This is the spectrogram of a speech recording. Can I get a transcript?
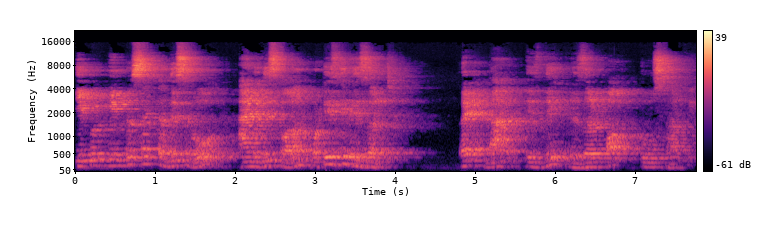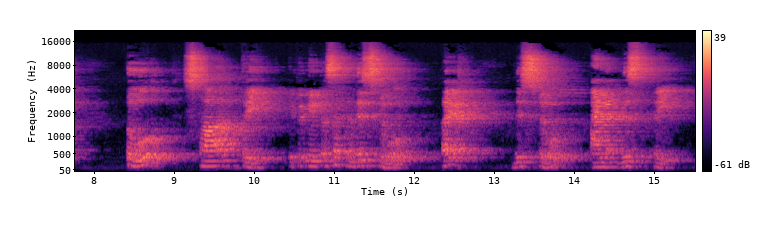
if you intersect this row and this column what is the result? Right that is the result of 2 star 3 2 star 3 if you intersect this 2 right? This 2 and this 3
